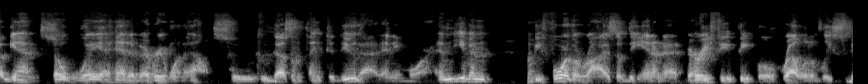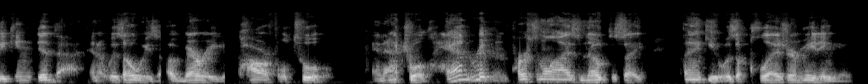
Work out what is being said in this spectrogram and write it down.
again, so way ahead of everyone else who, who doesn't think to do that anymore. And even before the rise of the internet, very few people, relatively speaking, did that. And it was always a very powerful tool. An actual handwritten, personalized note to say, Thank you. It was a pleasure meeting you.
